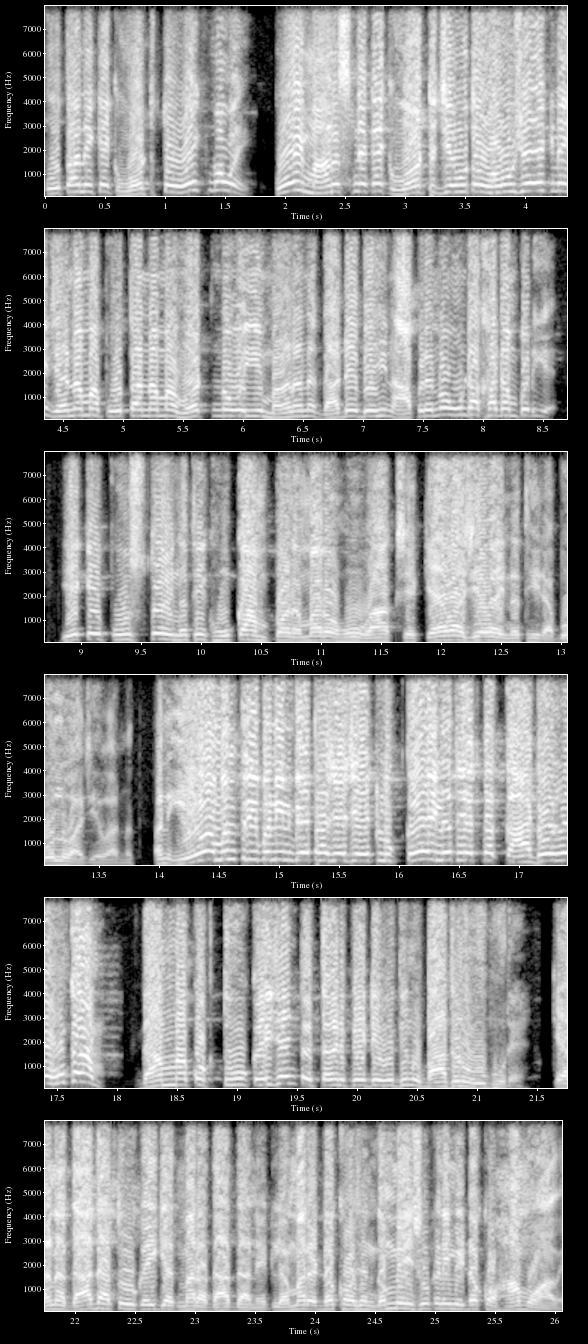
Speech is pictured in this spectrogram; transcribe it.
પોતાને કંઈક વટતો હોય કે ન હોય? કોઈ માણસને કંઈક વટ જેવું તો હોવું જોઈએ કે નહીં? જેનામાં પોતાનામાં વટ ન હોય એ માણાના ગાડે બેહીને આપણે ન ઊંડા ખાડામાં પડીએ. એ કઈ પૂછતોય નથી હું કામ પણ અમારો હું વાંક છે. કહેવા જેવાય નથી રહ્યા, બોલવા જેવા નથી. અને એવા મંત્રી બનીને બેઠા છે જે એટલું કઈ નથી એકતા કાઢો હું કામ? ગામમાં કોક તું કહી જાય ને તો ત્રણ પેટી સુધીનું બાંધણું ઊભું રહે. કે આના દાદા તું કહી ગયા મારા દાદા ને એટલે અમારે ડખો છે ને ગમે એ ચૂંટણીમાં ડખો હામો આવે.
